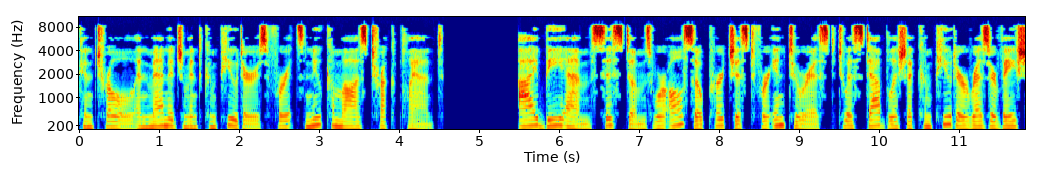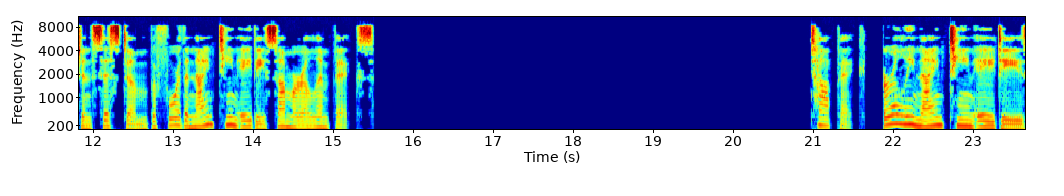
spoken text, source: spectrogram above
control and management computers for its new KAMAZ truck plant. IBM systems were also purchased for Intourist to establish a computer reservation system before the 1980 Summer Olympics. Topic Early 1980s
